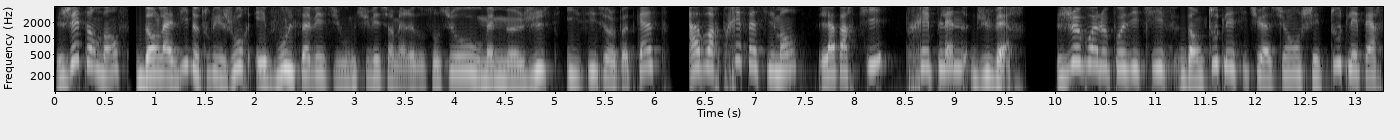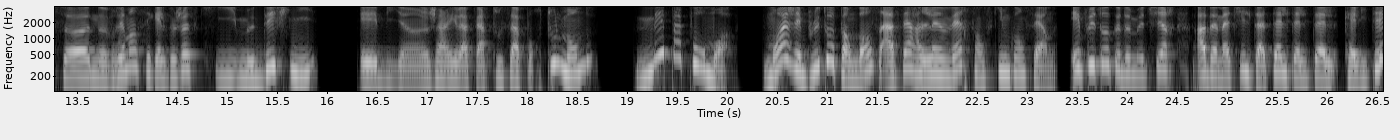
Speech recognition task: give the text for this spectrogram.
J'ai tendance, dans la vie de tous les jours, et vous le savez si vous me suivez sur mes réseaux sociaux ou même juste ici sur le podcast, à voir très facilement la partie très pleine du verre. Je vois le positif dans toutes les situations, chez toutes les personnes, vraiment c'est quelque chose qui me définit. Eh bien, j'arrive à faire tout ça pour tout le monde, mais pas pour moi. Moi, j'ai plutôt tendance à faire l'inverse en ce qui me concerne. Et plutôt que de me dire ah ben Mathilde, t'as telle telle telle qualité,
